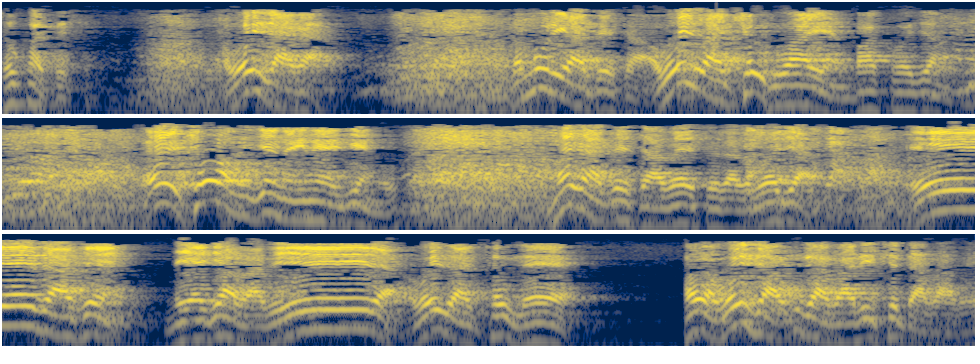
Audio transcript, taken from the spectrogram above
ဒုက္ခသစ္စာအဝိဇ္ဇာကသမုဒိယသစ္စာအဝိဇ္ဇာချုပ်သွားရင်ဘာခေါ်ကြအဲချုပ်အောင်ကျင့်နိုင်တဲ့အကျင့်ကိုမဂ္ဂသစ္စာပဲဆိုတာသဘောကျအေးဒါဖြင့်နေရကြပါပြီတဲ့အဝိဇ္ဇာချုပ်လေဟုတ်လားဝိဇ္ဇာဥဒ္ဒဘာတိဖြစ်တာပါပဲ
